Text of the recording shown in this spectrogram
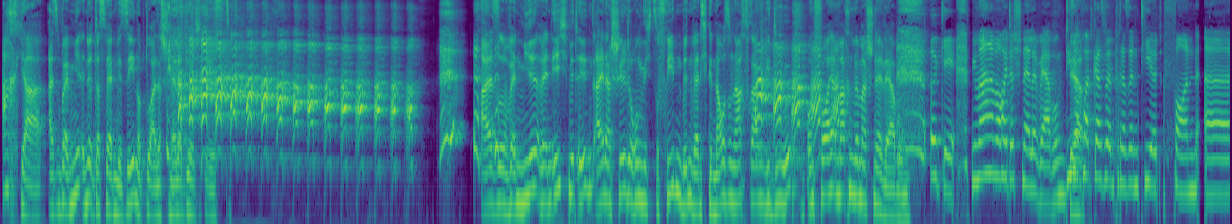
Ach ja, also bei mir, ne, das werden wir sehen, ob du alles schneller durchgehst. Also, wenn mir, wenn ich mit irgendeiner Schilderung nicht zufrieden bin, werde ich genauso nachfragen wie du. Und vorher machen wir mal schnell Werbung. Okay, wir machen aber heute schnelle Werbung. Dieser Ja. Podcast wird präsentiert von, äh,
